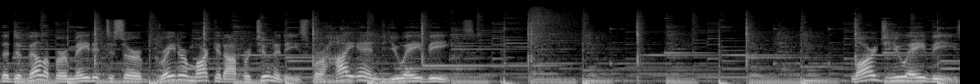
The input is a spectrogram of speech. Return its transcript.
The developer made it to serve greater market opportunities for high-end UAVs. Large UAVs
